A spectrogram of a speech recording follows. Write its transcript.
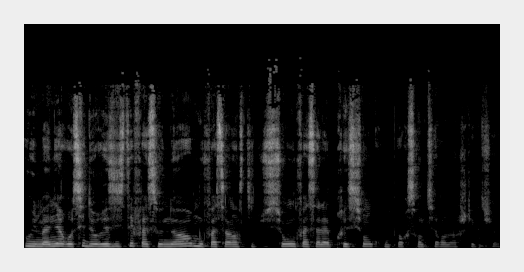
ou une manière aussi de résister face aux normes ou face à l'institution ou face à la pression qu'on peut ressentir en architecture?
